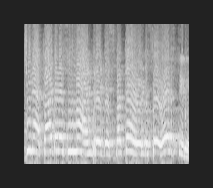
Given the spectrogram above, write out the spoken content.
ಚೀನಾ ಕಾಟದ ಸಿನಿಮಾ ಹಂಡ್ರೆಡ್ ಡೇಸ್ ಪಕ್ಕ ಓಡಿಸ್ ಓಡಿಸ್ತೀವಿ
